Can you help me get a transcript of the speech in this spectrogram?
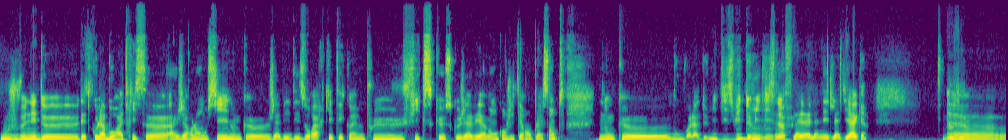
où je venais d'être collaboratrice euh, à Gerland aussi. Donc, euh, j'avais des horaires qui étaient quand même plus fixes que ce que j'avais avant quand j'étais remplaçante. Donc, euh, donc voilà, 2018, 2019, l'année de la Diag. Deuxième.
